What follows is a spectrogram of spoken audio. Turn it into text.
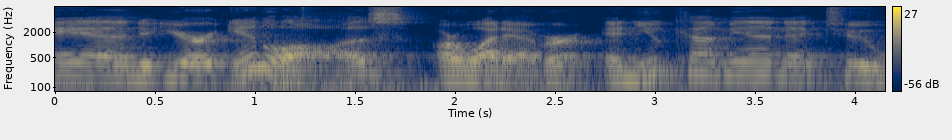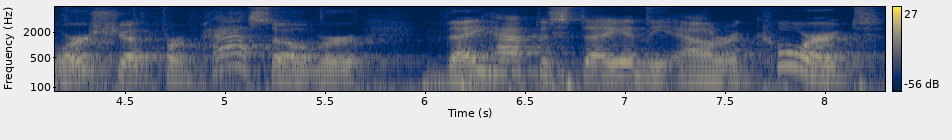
and your in laws or whatever, and you come in to worship for Passover, they have to stay in the outer court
